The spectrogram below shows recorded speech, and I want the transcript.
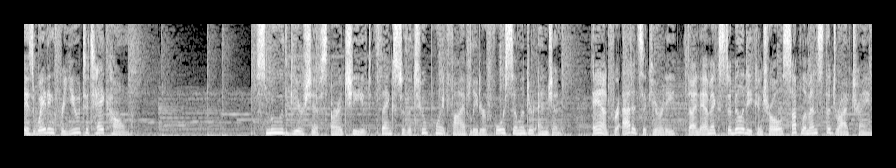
is waiting for you to take home. Smooth gear shifts are achieved thanks to the 2.5-liter four-cylinder engine. And for added security, Dynamic Stability Control supplements the drivetrain.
